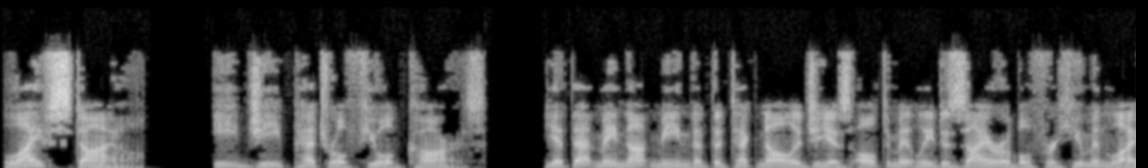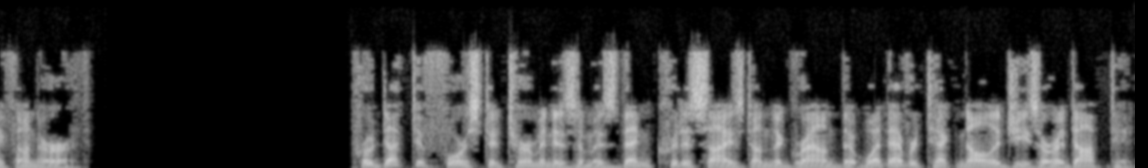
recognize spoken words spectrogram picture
lifestyle e.g. petrol-fueled cars. Yet that may not mean that the technology is ultimately desirable for human life on Earth. Productive force determinism is then criticized on the ground that whatever technologies are adopted,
